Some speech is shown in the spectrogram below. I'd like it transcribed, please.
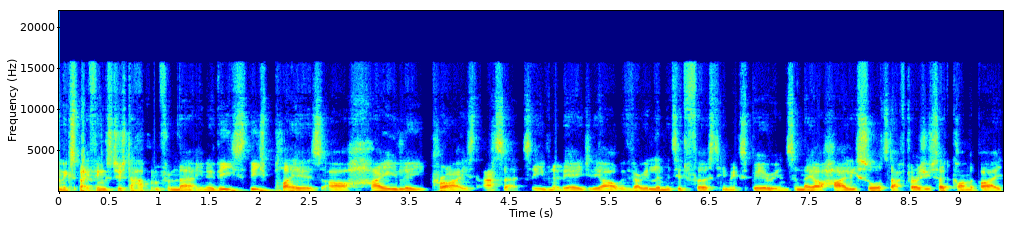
and expect things just to happen from there. You know, these these players are highly prized assets, even at the age they are, with very limited first team experience, and they are highly sought after, as you said, Conor, by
